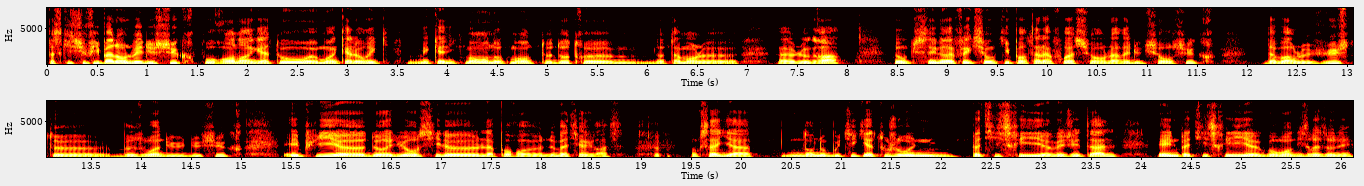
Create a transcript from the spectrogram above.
Parce qu'il suffit pas d'enlever du sucre pour rendre un gâteau euh, moins calorique. Mécaniquement, on augmente d'autres, notamment le, le gras. Donc c'est une réflexion qui porte à la fois sur la réduction au sucre, d'avoir le juste euh, besoin du, du, sucre et puis euh, de réduire aussi l'apport euh, de matière grasse. Donc ça, il y a dans nos boutiques, il y a toujours une pâtisserie euh, végétale et une pâtisserie euh, gourmandise raisonnée.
